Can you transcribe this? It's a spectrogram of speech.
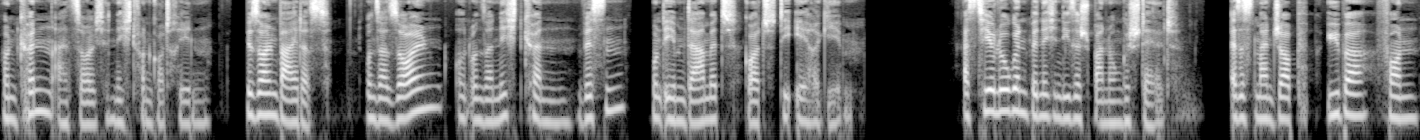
und können als solche nicht von Gott reden. Wir sollen beides, unser Sollen und unser Nicht-Können wissen und eben damit Gott die Ehre geben. Als Theologin bin ich in diese Spannung gestellt. Es ist mein Job, über, von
